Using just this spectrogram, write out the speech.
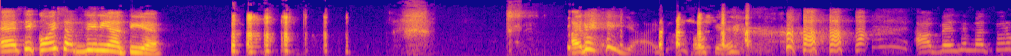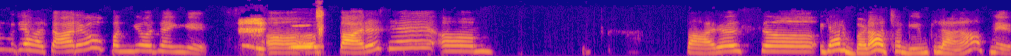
ऐसी कोई सब्ज़ी नहीं आती है। अरे यार ओके। आप वैसे मत करो मुझे हंसा रहे हो पंगे हो जाएँगे। अ, पारस है अम, पारस अ, यार बड़ा अच्छा गेम खिलाया आपने।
